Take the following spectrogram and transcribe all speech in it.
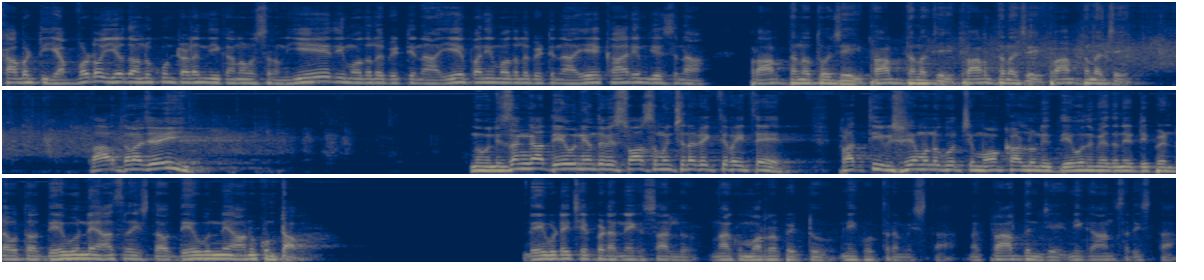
కాబట్టి ఎవడో ఏదో అనుకుంటాడని నీకు అనవసరం. ఏది మొదలుపెట్టినా ఏ పని మొదలుపెట్టినా ఏ కార్యం చేసినా ప్రార్థనతో చేయి ప్రార్థన చేయి ప్రార్థన చేయి ప్రార్థన చేయి. ప్రార్థన చేయి. నువ్వు నిజంగా దేవుని ఎందు విశ్వాసం ఉంచిన వ్యక్తివైతే ప్రతి విషయమును గురించి మోకాళ్ళు నీ దేవుని మీదనే డిపెండ్ అవుతావు. దేవుణ్ణి ఆశ్రయిస్తావు. దేవుణ్ణి అనుకుంటావు దేవుడే చెప్పాడు అనేక సార్లు నాకు మొర్ర పెట్టు నీకు ఉత్తరం ఇస్తా నాకు ప్రార్థన చేయి నీకు ఆన్సర్ ఇస్తా.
